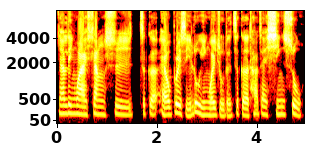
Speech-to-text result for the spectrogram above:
那另外像是这个 Albrith 以露营为主的这个，它在新宿，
